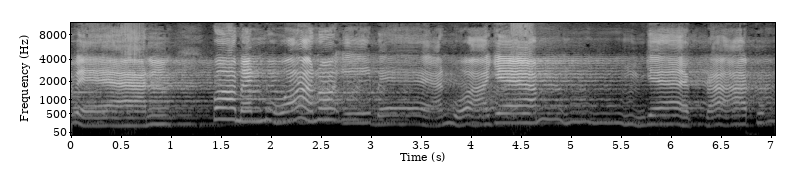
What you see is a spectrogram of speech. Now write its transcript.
แหวนพ่อแม่นบัวน้ออีแบนบัวแย้ม แยกปลาทุ่ม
